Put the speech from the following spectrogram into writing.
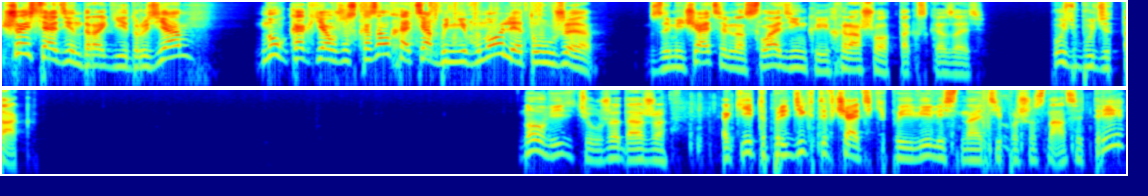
6-1, дорогие друзья. Ну, как я уже сказал, хотя бы не в ноль. Это уже замечательно, сладенько и хорошо, так сказать. Пусть будет так. Но, видите, уже даже какие-то предикты в чатике появились на типа 16-3.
